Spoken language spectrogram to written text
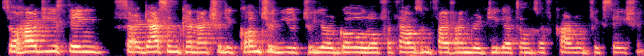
So how do you think sargassum can actually contribute to your goal of 1,500 gigatons of carbon fixation?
